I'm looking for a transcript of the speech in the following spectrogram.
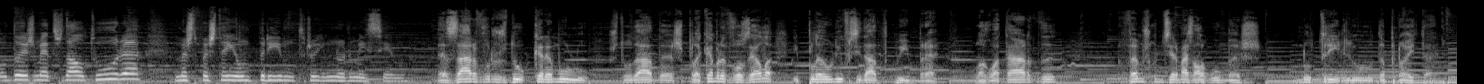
ou 2 metros de altura, mas depois tem um perímetro enormíssimo. As árvores do caramulo, estudadas pela Câmara de Vozela e pela Universidade de Coimbra. Logo à tarde, vamos conhecer mais algumas no trilho da Penoita.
